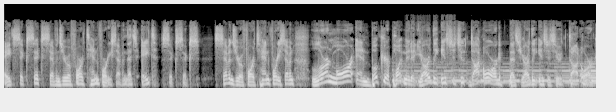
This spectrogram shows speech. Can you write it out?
866-704-1047. That's 866 704 1047. Learn more and book your appointment at yardleyinstitute.org. That's yardleyinstitute.org.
